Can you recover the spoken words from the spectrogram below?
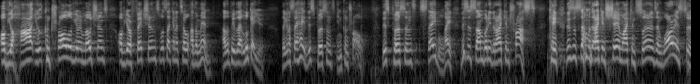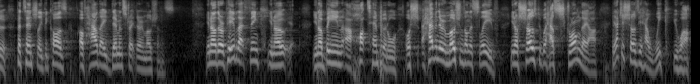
of your heart, got control of your emotions, of your affections, what's that going to tell other men, other people that look at you? They're going to say, hey, this person's in control. This person's stable. Hey, this is somebody that I can trust. Okay, this is someone that I can share my concerns and worries to potentially because of how they demonstrate their emotions. You know, there are people that think, you know, you know being uh, hot tempered or, or sh- having their emotions on the sleeve, you know, shows people how strong they are. It actually shows you how weak you are,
